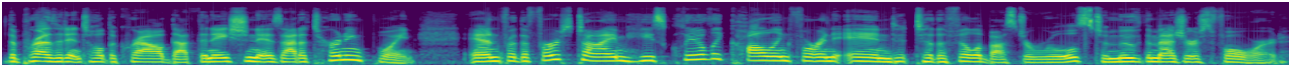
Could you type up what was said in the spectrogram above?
The president told the crowd that the nation is at a turning point, and for the first time, he's clearly calling for an end to the filibuster rules to move the measures forward.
